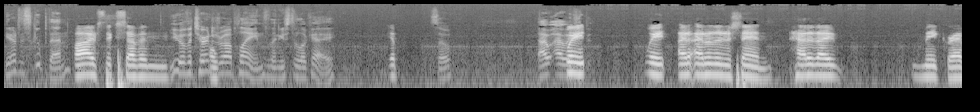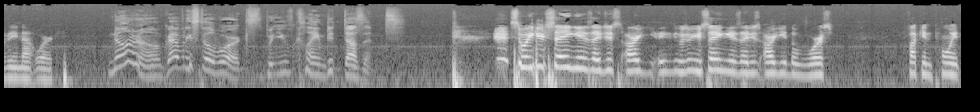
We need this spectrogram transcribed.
You don't have to scoop then. five, six, seven. You have a turn to Oh. draw planes, and then you're still okay. Yep. So. I, I was, Wait. Wait, I, I don't understand. How did I make gravity not work? No, no, no. Gravity still works, but you've claimed it doesn't. So what you're saying is I just argue. What you're saying is I just argued the worst fucking point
